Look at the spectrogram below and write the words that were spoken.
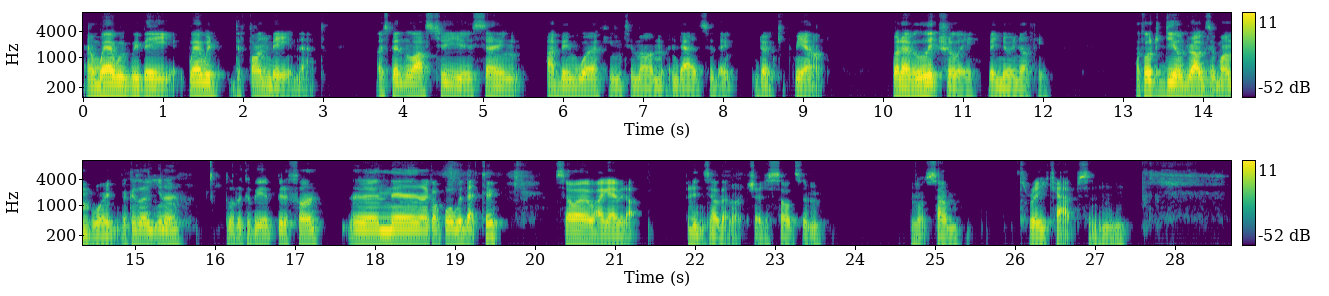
And where would we be? Where would the fun be in that? I spent the last two years saying I've been working to mum and dad so they don't kick me out. But I've literally been doing nothing. I thought to deal drugs at one point because I, you know, thought it could be a bit of fun. And then I got bored with that too. So I gave it up. I didn't sell that much. I just sold some, not some, three caps and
